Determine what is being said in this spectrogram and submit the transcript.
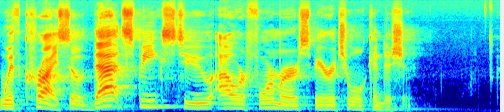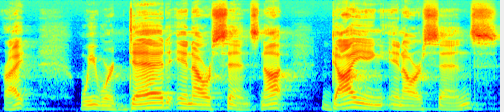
with Christ. So that speaks to our former spiritual condition, right? We were dead in our sins, not dying in our sins,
